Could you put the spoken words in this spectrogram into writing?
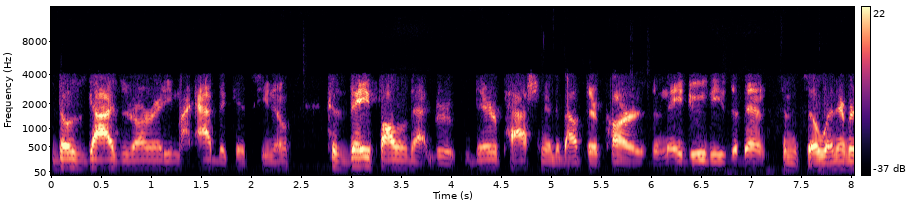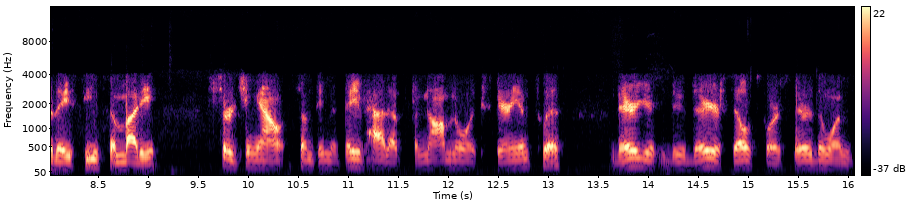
Those guys are already my advocates, you know, because they follow that group. They're passionate about their cars and they do these events. And so whenever they see somebody searching out something that they've had a phenomenal experience with, they're your dude. They're your sales force. They're the ones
